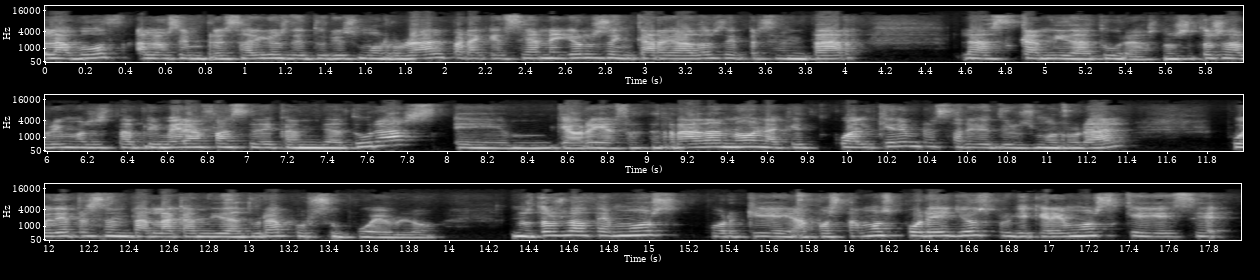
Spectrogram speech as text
la voz a los empresarios de turismo rural para que sean ellos los encargados de presentar las candidaturas. Nosotros abrimos esta primera fase de candidaturas, em, que ahora ya está cerrada, ¿no? en la que cualquier empresario de turismo rural puede presentar la candidatura por su pueblo. Nosotros lo hacemos porque apostamos por ellos, porque queremos que se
